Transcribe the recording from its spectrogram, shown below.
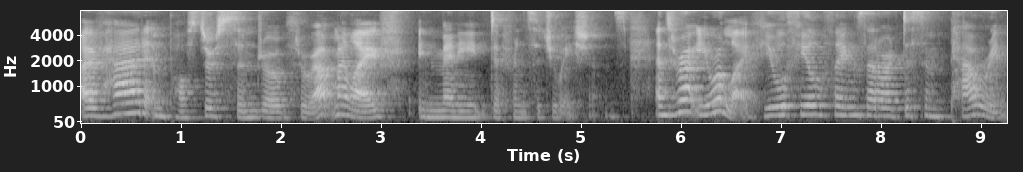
I've had imposter syndrome throughout my life in many different situations. And throughout your life, you will feel things that are disempowering,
